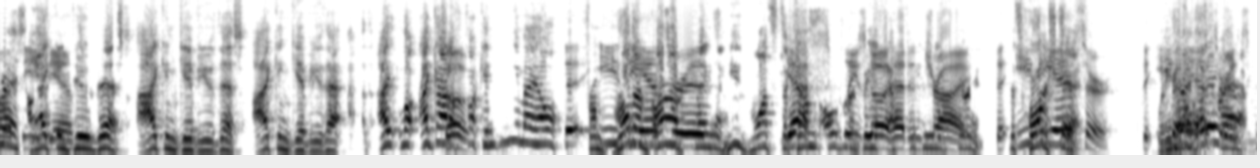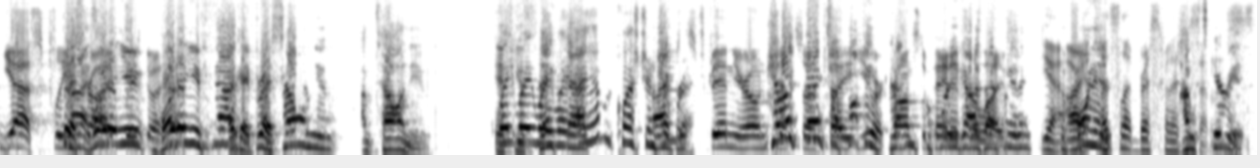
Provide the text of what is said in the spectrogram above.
Chris, I can do this. I can give you this. I can give you that. I look. I got So, a fucking email from brother Bob answer saying that he wants to yes, come over. please and go ahead and FCC try. experience. The It's easy horseshit. answer. The What easy do you guys answer have? is yes, please Brisk, try. why don't you? go Why ahead. don't you? Okay, Brisk. I'm telling you. I'm telling you. If Wait, wait, wait, wait. I have a question for just Brisk. Spin your own Can I shit so finish tight you are sentence before you constipated for life. anything? Yeah, The all right. point is, Let's let Brisk finish I'm his serious.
